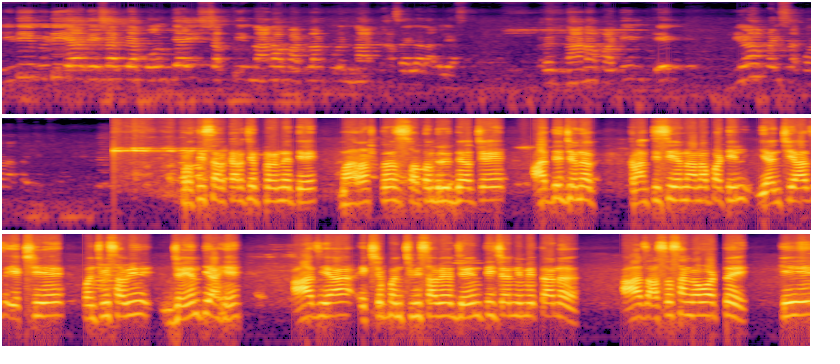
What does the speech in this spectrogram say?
ईडी बीडी या देशातल्या कोणत्याही शक्ती नाना पाटलांपुढे नाक घासायला लागले असते. कारण नाना पाटील एक निळा पैसा कोणाचा घेतो प्रति सरकारचे प्रणेते महाराष्ट्र स्वातंत्र्य दिनाचे आद्य जनक क्रांतिसिंह नाना पाटील यांची आज एकशे पंचवीसावी जयंती आहे. आज या एकशे पंचवीसाव्या जयंतीच्या निमित्तानं आज असं सांगा वाटतंय की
